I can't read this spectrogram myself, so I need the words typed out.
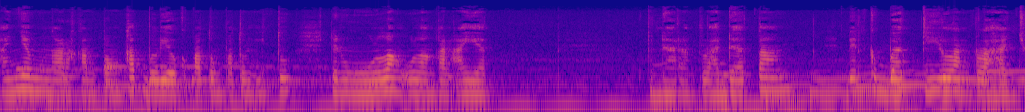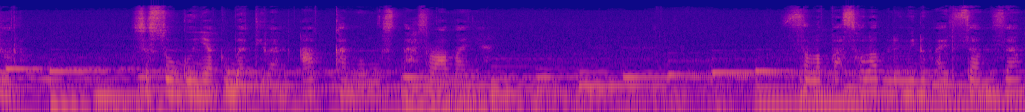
hanya mengarahkan tongkat beliau ke patung-patung itu dan mengulang-ulangkan ayat. Kebenaran telah datang dan kebatilan telah hancur sesungguhnya kebatilan akan memusnah selamanya. Selepas sholat dan minum air zam-zam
